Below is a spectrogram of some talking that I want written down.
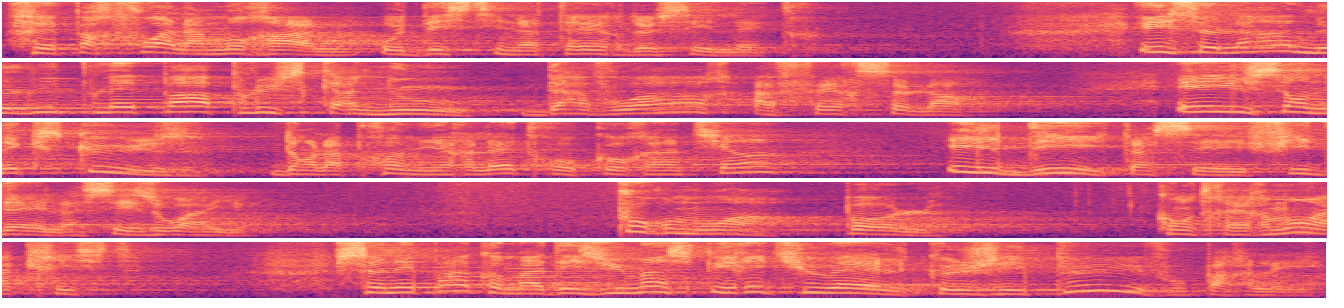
fait parfois la morale au destinataire de ses lettres. Et cela ne lui plaît pas plus qu'à nous d'avoir à faire cela. Et il s'en excuse dans la première lettre aux Corinthiens. Il dit à ses fidèles, à ses ouailles, Pour moi, Paul, contrairement à Christ, ce n'est pas comme à des humains spirituels que j'ai pu vous parler,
